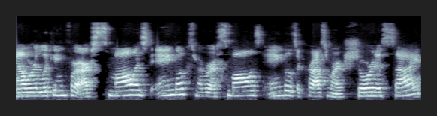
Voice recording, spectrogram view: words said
Now we're looking for our smallest angle, because remember our smallest angle is across from our shortest side.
